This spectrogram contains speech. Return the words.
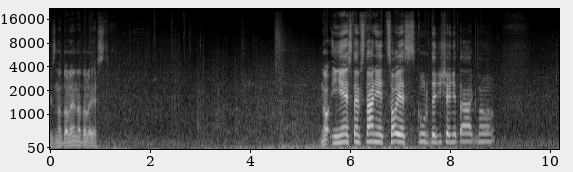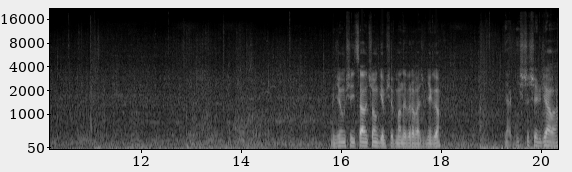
Jest na dole? Na dole jest. No i nie jestem w stanie, co jest kurde dzisiaj nie tak, no. Będziemy musieli całym ciągiem się wmanewrować w niego. Jak niszczyciel działa.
